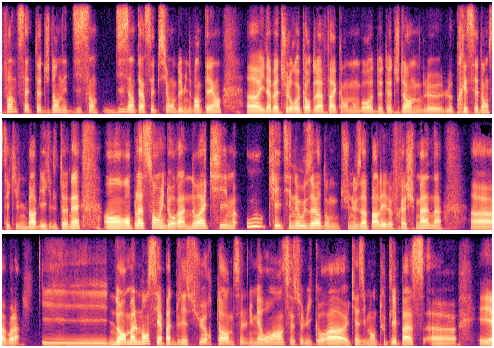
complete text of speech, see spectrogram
27 touchdowns et 10, interceptions en 2021. Euh, il a battu le record de la fac en nombre de touchdowns. Le, précédent, c'était Kevin Barbier qui le tenait. En remplaçant, il aura Noah Kim ou Katie Hauser, dont tu nous as parlé, le freshman. Euh, voilà. Normalement, s'il n'y a pas de blessure, Thorne, c'est le numéro 1, c'est celui qui aura euh, quasiment toutes les passes. Euh, et,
